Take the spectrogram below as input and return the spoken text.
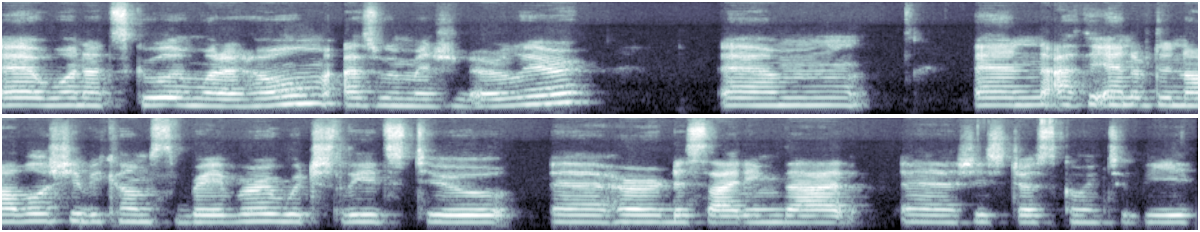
uh, one at school and one at home as we mentioned earlier. Um, and at the end of the novel she becomes braver which leads to uh, her deciding that uh, she's just going to be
